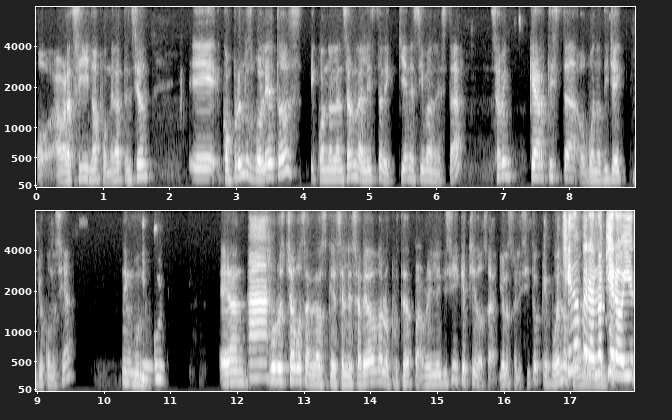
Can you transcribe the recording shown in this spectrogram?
o ahora sí, ¿no? Poner atención. Eh, compré los boletos y cuando lanzaron la lista de quiénes iban a estar, ¿saben qué artista o bueno, DJ yo conocía? Ninguno. Ninguno. Eran Ah. puros chavos a los que se les había dado la oportunidad para abrir y sí, qué chido, o sea, yo los felicito, qué bueno. Chido, pero no quiero ir.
